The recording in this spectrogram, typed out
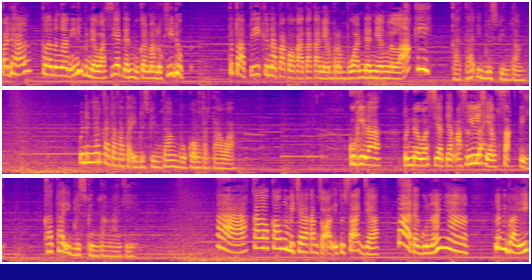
padahal kelenengan ini benda wasiat dan bukan makhluk hidup. Tetapi kenapa kau katakan yang perempuan dan yang lelaki? Kata iblis bintang. Mendengar kata-kata iblis bintang, Wukong tertawa. Kukira benda wasiat yang aslilah yang sakti kata iblis bintang lagi. Ah, kalau kau membicarakan soal itu saja, tak ada gunanya. Lebih baik,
